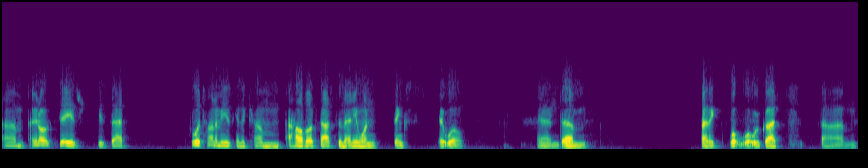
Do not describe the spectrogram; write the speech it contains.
Um, I mean, all I would say is is that full autonomy is going to come a hell of a lot faster than anyone thinks it will, and um, I think what what we've got. Um,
